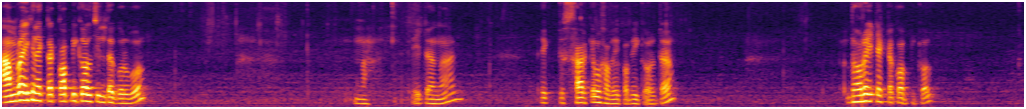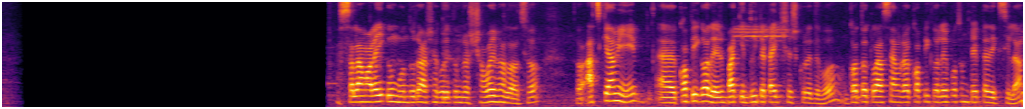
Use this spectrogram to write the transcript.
আমরা এখানে একটা কপি কল চিন্তা করব। না। এটা না, একটু সার্কেল হবে কপি কলটা ধরো এটা একটা কপি কল আসসালামু আলাইকুম বন্ধুরা, আশা করি তোমরা সবাই ভালো আছো। তো আজকে আমি কপি কলের বাকি দুইটা টাইপ শেষ করে দেব। গত ক্লাসে আমরা কপি কলের প্রথম টাইপটা দেখছিলাম।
